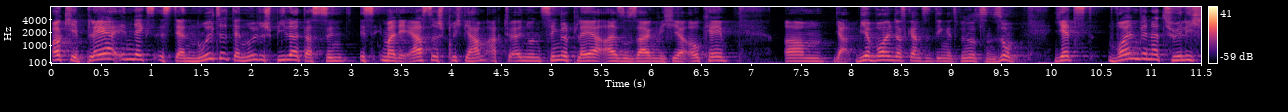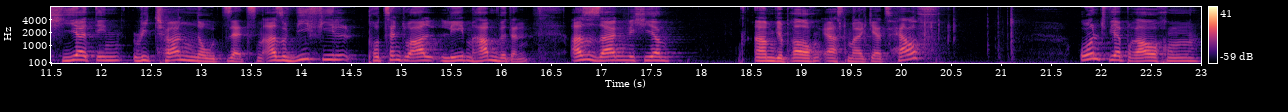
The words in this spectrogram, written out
okay, Player Index ist der nullte, der nullte Spieler, das sind, ist immer der erste, sprich wir haben aktuell nur einen Single Player, also sagen wir hier, okay, ähm, ja, wir wollen das ganze Ding jetzt benutzen. So, jetzt wollen wir natürlich hier den Return Node setzen. Also wie viel prozentual Leben haben wir denn? Also sagen wir hier, ähm, wir brauchen erstmal get health und wir brauchen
